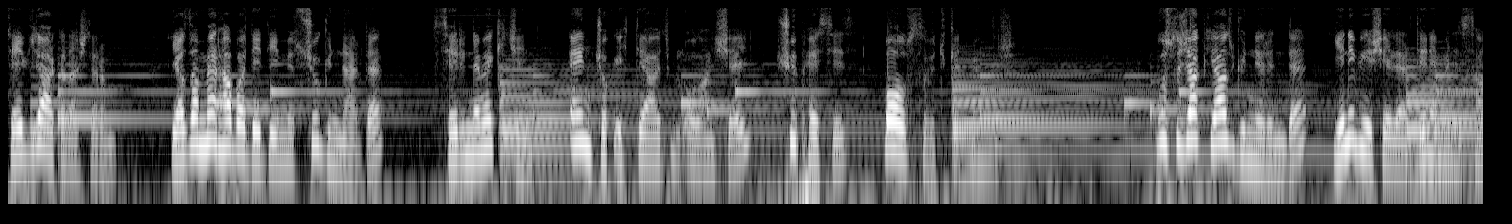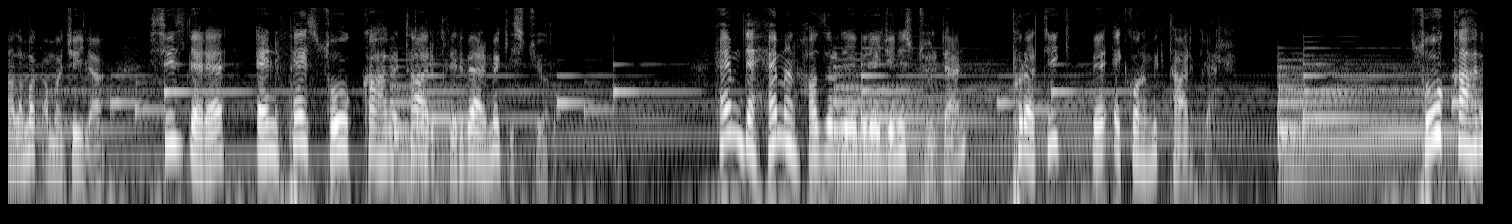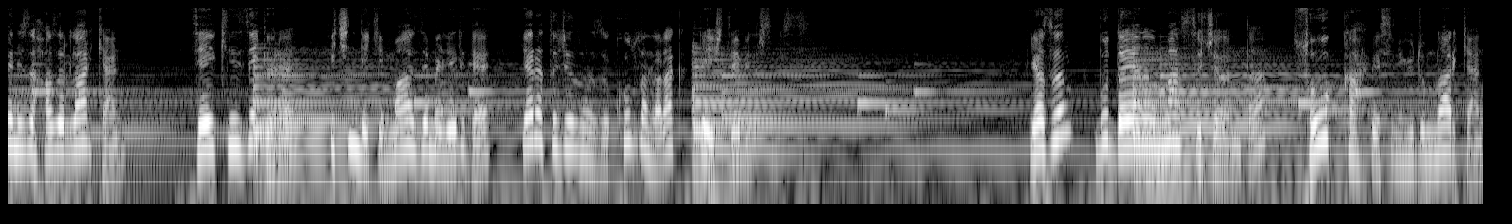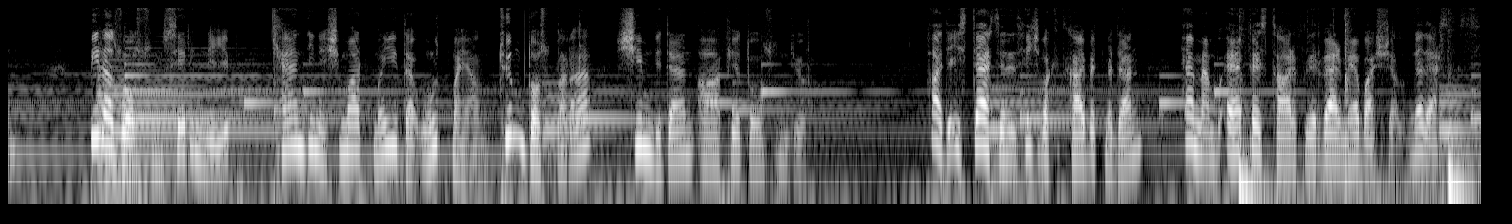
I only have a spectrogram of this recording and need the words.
Sevgili arkadaşlarım, yaza merhaba dediğimiz şu günlerde serinlemek için en çok ihtiyacımız olan şey şüphesiz bol sıvı tüketmektir. Bu sıcak yaz günlerinde yeni bir şeyler denemenizi sağlamak amacıyla sizlere enfes soğuk kahve tarifleri vermek istiyorum. Hem de hemen hazırlayabileceğiniz türden pratik ve ekonomik tarifler. Soğuk kahvenizi hazırlarken zevkinize göre içindeki malzemeleri de yaratıcılığınızı kullanarak değiştirebilirsiniz. Yazın bu dayanılmaz sıcağında soğuk kahvesini yudumlarken biraz olsun serinleyip kendini şımartmayı da unutmayan tüm dostlara şimdiden afiyet olsun diyorum. Hadi isterseniz hiç vakit kaybetmeden hemen bu enfes tarifleri vermeye başlayalım. Ne dersiniz?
